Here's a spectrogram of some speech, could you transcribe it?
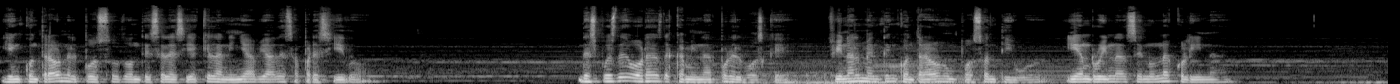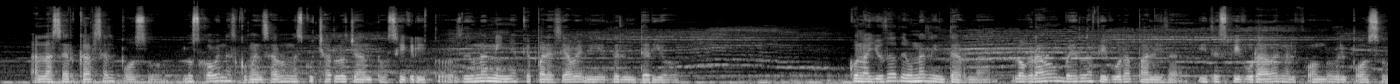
y encontraron el pozo donde se decía que la niña había desaparecido. Después de horas de caminar por el bosque, finalmente encontraron un pozo antiguo y en ruinas en una colina. Al acercarse al pozo, los jóvenes comenzaron a escuchar los llantos y gritos de una niña que parecía venir del interior. Con la ayuda de una linterna, lograron ver la figura pálida y desfigurada en el fondo del pozo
